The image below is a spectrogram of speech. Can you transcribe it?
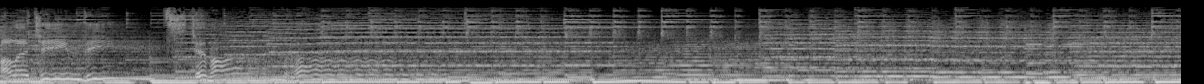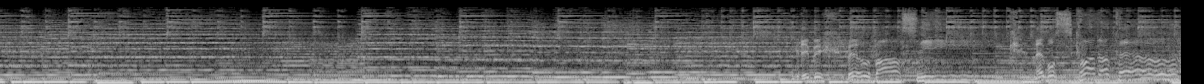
ale tím víc tě mám. Kdybych byl básník nebo skladatel,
